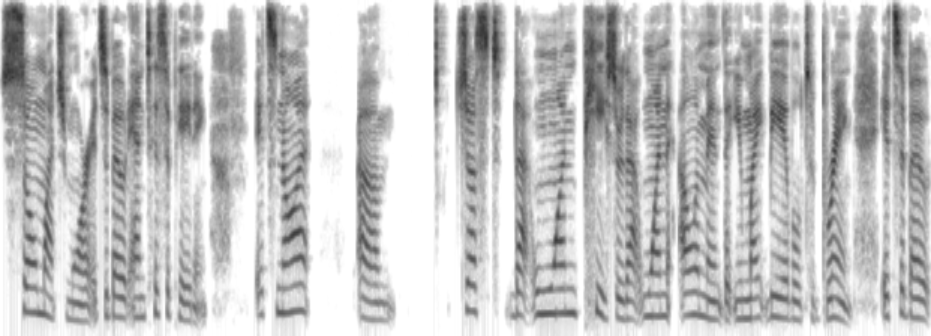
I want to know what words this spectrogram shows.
so much more. It's about anticipating. It's not, um, just that one piece or that one element that you might be able to bring. It's about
